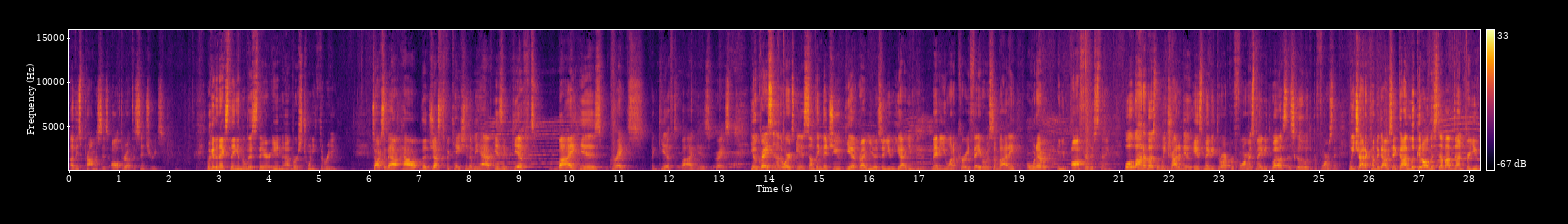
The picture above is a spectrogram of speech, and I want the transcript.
of His promises all throughout the centuries. Look at the next thing in the list there in uh, verse 23 talks about how the justification that we have is a gift by his grace. A gift by his grace. You know, grace, in other words, is something that you give, right? You, so you, yeah, you, maybe you want to curry favor with somebody or whatever, and you offer this thing. Well, a lot of us, what we try to do is maybe through our performance, maybe, well, let's, let's go with the performance thing. We try to come to God, we say, God, look at all the stuff I've done for you.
